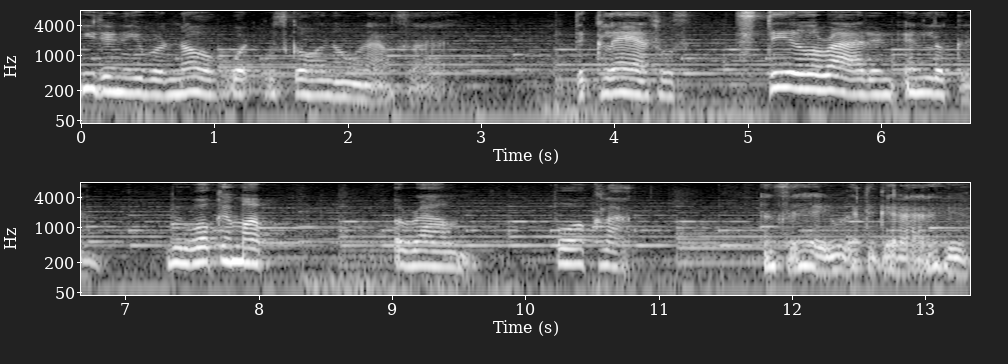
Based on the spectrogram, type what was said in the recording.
He didn't even know what was going on outside. The clans was still riding and looking. We woke him up around four o'clock and said, hey, we got to get out of here.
